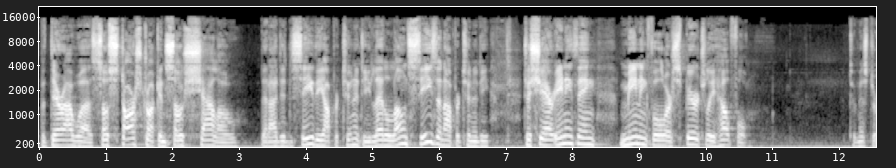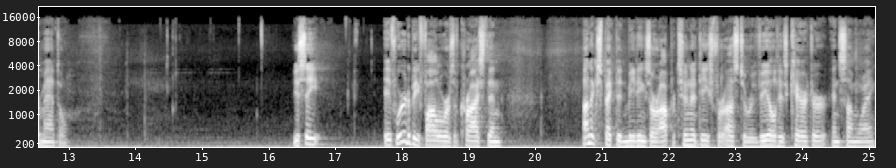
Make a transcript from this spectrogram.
But there I was, so starstruck and so shallow that I didn't see the opportunity, let alone seize an opportunity to share anything meaningful or spiritually helpful to Mr. Mantle. You see, if we're to be followers of Christ, then unexpected meetings are opportunities for us to reveal his character in some way.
